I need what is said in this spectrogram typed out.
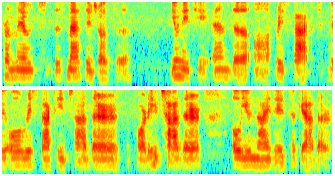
promote this message of uh, unity and respect. We all respect each other, support each other, all united together.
